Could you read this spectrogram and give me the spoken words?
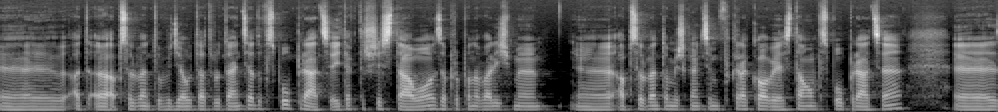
E, absolwentów Wydziału Teatru Tańca do współpracy i tak też się stało. Zaproponowaliśmy e, absolwentom mieszkańcom w Krakowie stałą współpracę. E,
